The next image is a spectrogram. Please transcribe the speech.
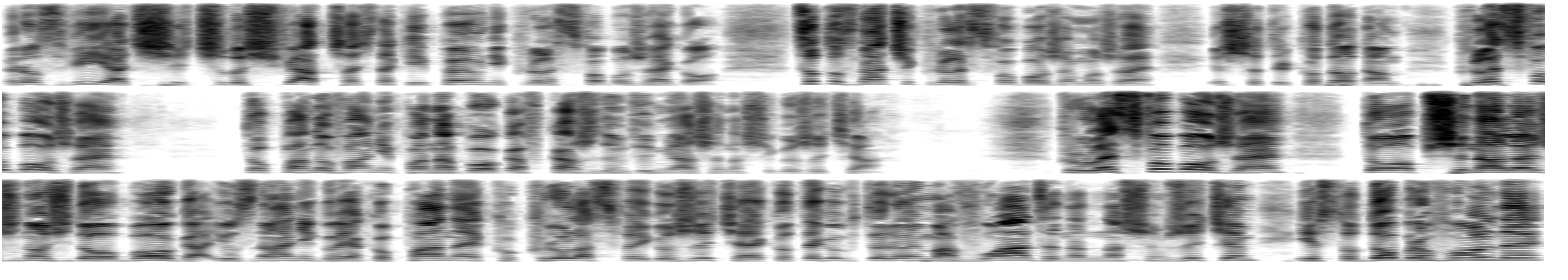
rozwijać się czy doświadczać takiej pełni Królestwa Bożego. Co to znaczy Królestwo Boże? Może jeszcze tylko dodam. Królestwo Boże to panowanie Pana Boga w każdym wymiarze naszego życia. Królestwo Boże to przynależność do Boga i uznanie Go jako Pana, jako Króla swojego życia, jako tego, który ma władzę nad naszym życiem. Jest to dobrowolny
